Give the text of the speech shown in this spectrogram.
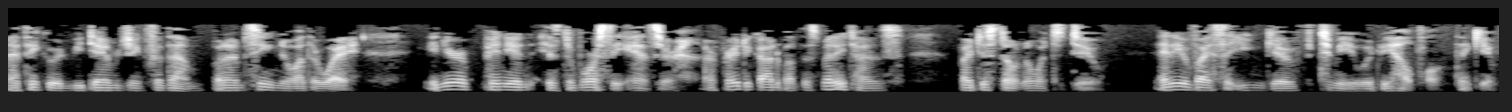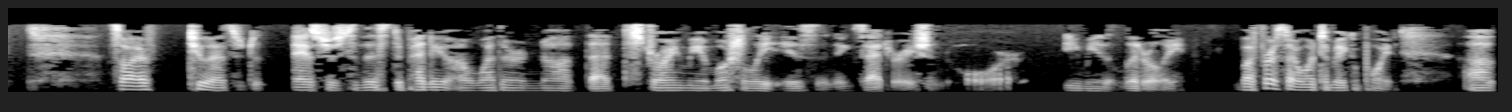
and I think it would be damaging for them, but I'm seeing no other way. In your opinion, is divorce the answer? I've prayed to God about this many times, but I just don't know what to do. Any advice that you can give to me would be helpful. Thank you. So I have two answer to, answers to this, depending on whether or not that destroying me emotionally is an exaggeration or you mean it literally. But first, I want to make a point. Uh,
